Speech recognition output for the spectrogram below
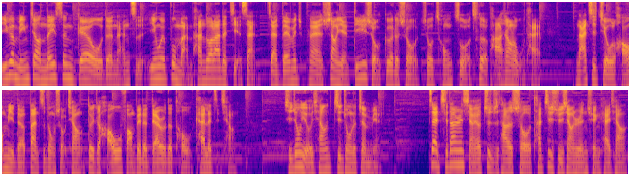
一个名叫 Nathan Gale 的男子，因为不满潘多拉的解散，在 Damage Plan 上演第一首歌的时候，就从左侧爬上了舞台，拿起九毫米的半自动手枪，对着毫无防备的 Daryl 的头开了几枪，其中有一枪击中了正面。在其他人想要制止他的时候，他继续向人群开枪，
